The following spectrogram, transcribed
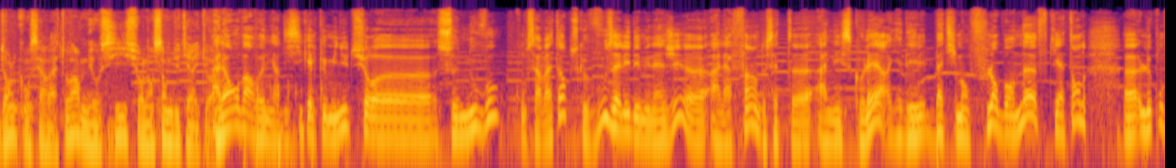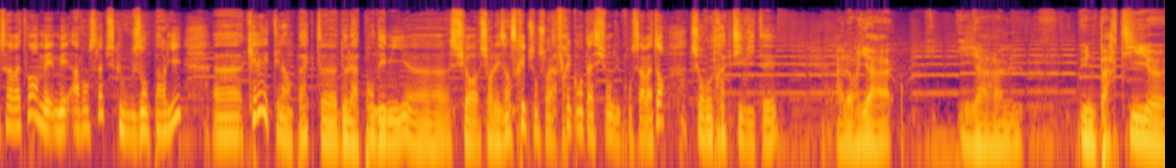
dans le conservatoire, mais aussi sur l'ensemble du territoire. Alors, on va revenir d'ici quelques minutes sur euh, ce nouveau conservatoire, puisque vous allez déménager euh, à la fin de cette euh, année scolaire. Il y a des bâtiments flambant neufs qui attendent le conservatoire. Mais, mais avant cela, puisque vous en parliez, quel a été l'impact de la pandémie sur, sur les inscriptions, sur la fréquentation du conservatoire, sur votre activité? Alors il y a, il y a une partie euh,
